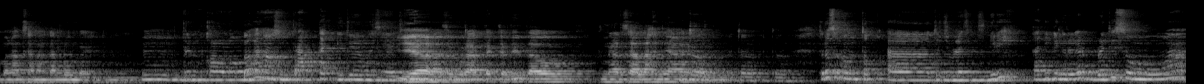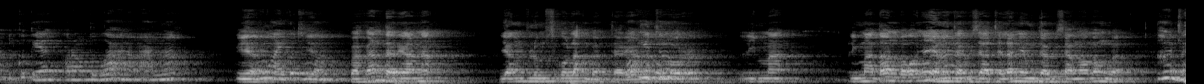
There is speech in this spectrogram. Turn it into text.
melaksanakan lomba itu Hmm, dan kalau lomba kan langsung praktek gitu ya Mas ya. iya langsung praktek jadi tahu benar salahnya Betul, betul, betul. Terus untuk eh, 17 sendiri tadi dengar-dengar berarti semua ikut ya, orang tua, anak-anak. iya Semua ikut iya. semua? bahkan dari anak yang belum sekolah mbak dari Oh, anak gitu? umur lima lima tahun pokoknya yang udah bisa jalan yang udah bisa ngomong mbak Oh gitu.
